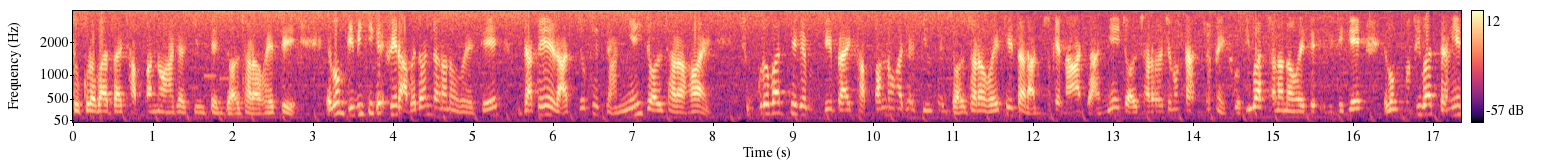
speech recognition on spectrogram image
শুক্রবার প্রায় ছাপ্পান্ন হাজার কিউসেক জল ছাড়া হয়েছে। এবং ডিবিসিকে ফের আবেদন জানানো হয়েছে যাতে রাজ্যকে জানিয়েই জল ছাড়া হয়। শুক্রবার থেকে যে প্রায় ছাপ্পান্ন হাজার কিউসেক জল ছাড়া হয়েছে তা রাজ্যকে না জানিয়েই জল ছাড়া হয়েছে এবং তার জন্য প্রতিবাদ জানানো হয়েছে ডিবিসিকে এবং প্রতিবাদ জানিয়ে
